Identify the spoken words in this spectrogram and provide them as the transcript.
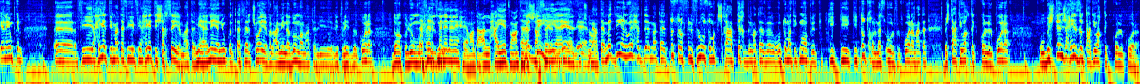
كان يمكن آه، في حياتي معناتها في في حياتي الشخصية معناتها. مهنيا يمكن تأثرت شوية في العامين هذوما معناتها اللي اللي تلهيت بالكورة. donc اليوم تأثرت من أنا ناحية معناتها على الحياة معناتها الشخصية لا لا معناتها ماديا واحد معناتها تصرف في الفلوس وماكش قاعد تخدم معناتها automatiquement كي, كي, كي تدخل مسؤول في الكورة معناتها باش تعطي وقتك كل الكورة. وباش تنجح يلزم تعطي وقتك كل الكوره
